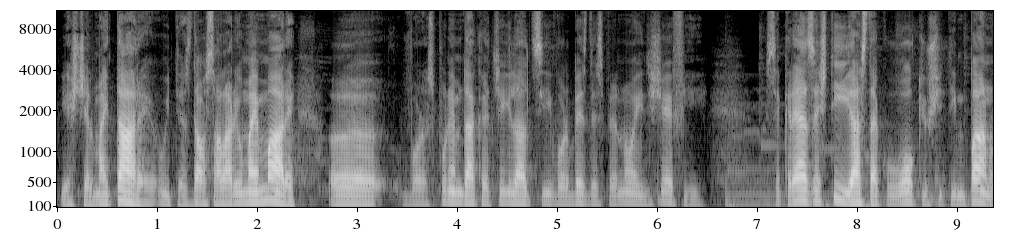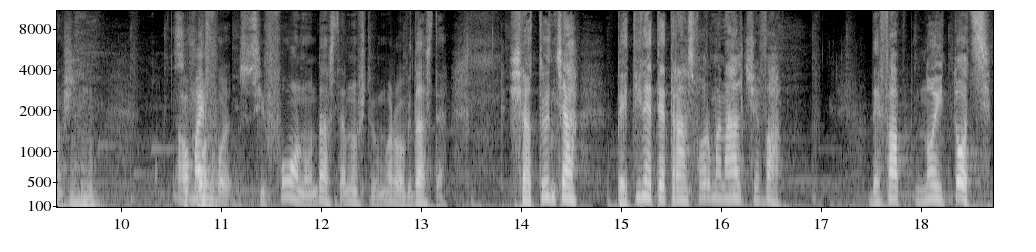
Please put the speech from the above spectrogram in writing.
ești cel mai tare, uite, îți dau salariu mai mare, uh, vor, spunem dacă ceilalți vorbesc despre noi, șefii, se creează, știi, asta cu ochiul și timpanul și... Mhm. Au mai fost sifonul, de-astea, nu știu, mă rog, de-astea. Și atunci pe tine te transformă în altceva. De fapt, noi toți,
